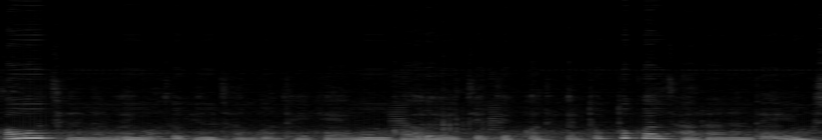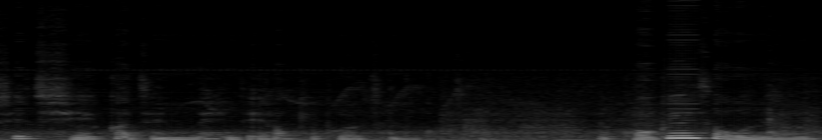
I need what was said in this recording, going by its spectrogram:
어 쟤는 외모도 괜찮고 되게 뭔가 의지도 있고 되게 똑똑하게 잘하는데 역시 지혜까지 있네 이제 이렇게 보여지는 거죠. 거기에서 오는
